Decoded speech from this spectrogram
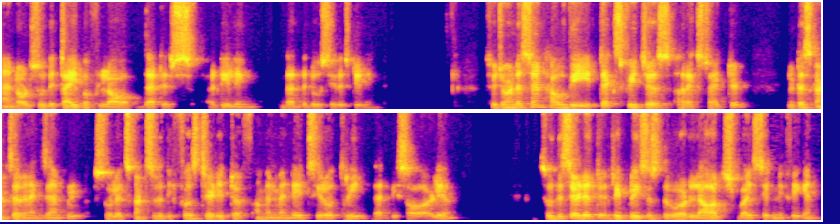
and also the type of law that is uh, dealing that the dossier is dealing. So to understand how the text features are extracted, let us consider an example. So let's consider the first edit of Amendment 803 that we saw earlier. So this edit replaces the word large by significant.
